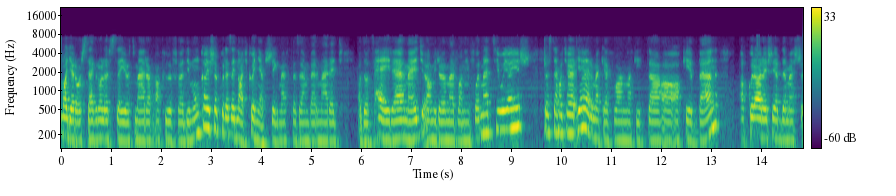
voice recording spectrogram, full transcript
Magyarországról összejött már a, a külföldi munka, és akkor ez egy nagy könnyebbség, mert az ember már egy adott helyre megy, amiről már van információja is. És aztán, hogyha gyermekek vannak itt a, a, a képben, akkor arra is érdemes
